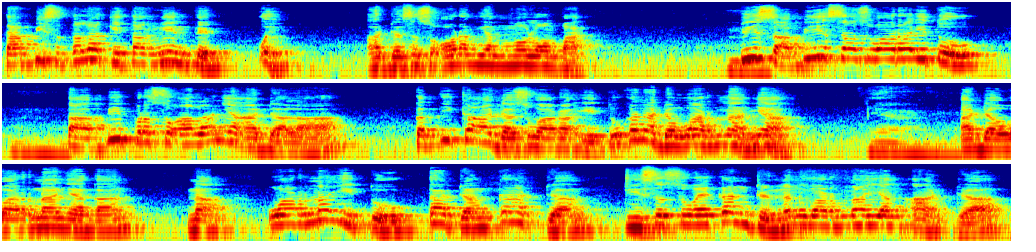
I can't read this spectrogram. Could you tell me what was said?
Tapi setelah kita ngintip, wih, ada seseorang yang mau lompat. Hmm. Bisa, bisa suara itu. Tapi persoalannya adalah ketika ada suara itu kan ada warnanya Ya. ada warnanya kan. Nah, warna itu kadang-kadang disesuaikan dengan warna yang ada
